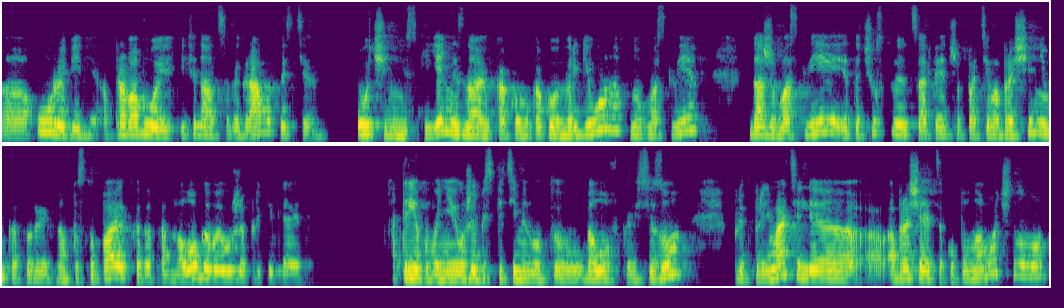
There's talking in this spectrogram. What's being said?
Э, уровень правовой и финансовой грамотности очень низкий. Я не знаю, какой, он в регионах, но в Москве, даже в Москве это чувствуется, опять же, по тем обращениям, которые к нам поступают, когда там налоговая уже предъявляет требования, уже без пяти минут уголовка и СИЗО, предприниматель э, обращается к уполномоченному,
